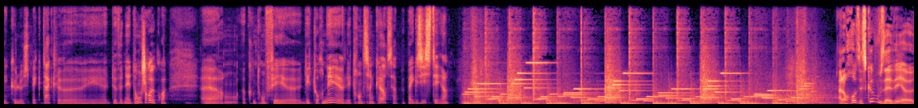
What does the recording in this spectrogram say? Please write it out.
et que le spectacle euh, devenait dangereux. Quoi. Euh, quand on fait des tournées, les 35 heures, ça ne peut pas exister. Hein. Alors Rose, est-ce que vous avez euh,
